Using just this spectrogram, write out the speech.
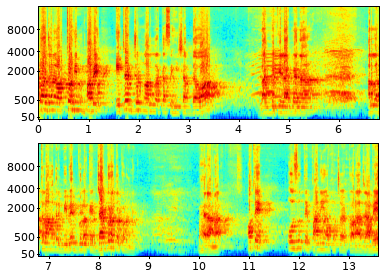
প্রয়োজনে অর্থহীন ভাবে এটার জন্য আল্লাহর কাছে হিসাব দেওয়া লাগবে কি লাগবে না? আল্লাহ তালা আমাদের বিবেকগুলোকে জাগ্রত করে নেন। ভাইরা আমার, অতএব অজুতে পানি অপচয় করা যাবে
